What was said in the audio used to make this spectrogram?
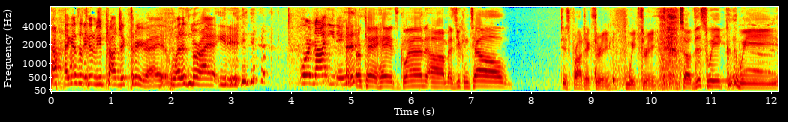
I guess it's gonna be project three, right? What is Mariha eating? Or not eating. Okay, hey, it's Glenn. Um, as you can tell, it's project three, week three. So this week we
